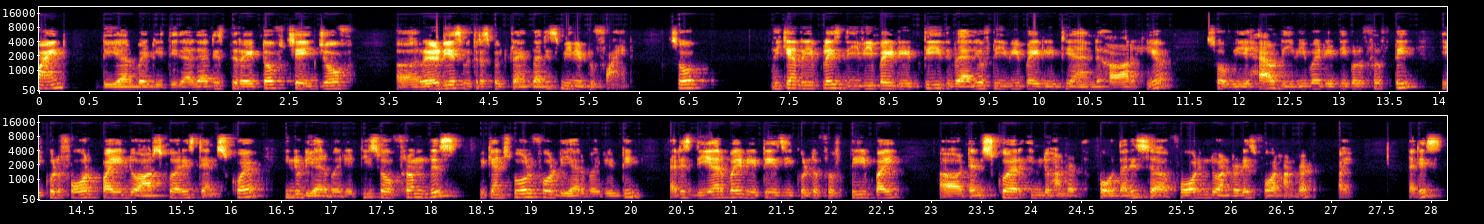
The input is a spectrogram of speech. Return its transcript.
find dr by dt that, that is the rate of change of uh, radius with respect to time. That is we need to find. So we can replace dv by dt the value of dv by dt and r here so we have dv by dt equal to 50 equal to 4 pi into r square is 10 square into dr by dt. So from this we can solve for dr by dt. That is dr by dt is equal to 50 by uh, 10 square into 100 4 that is uh, 4 into 100 is 400 pi. That is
